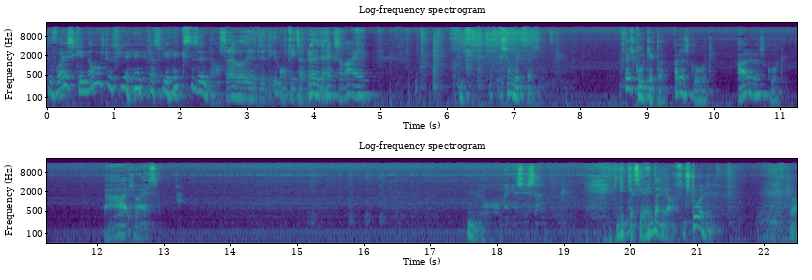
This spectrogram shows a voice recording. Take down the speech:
du weißt genau, dass wir, dass wir Hexen sind. Ach, selber immer diese blöde Hexerei. Das ist schon witzig. Ist gut, Dicke. Alles gut. Alles gut. Ja, ich weiß. Süße. Die liegt jetzt wieder hinter mir auf dem Stuhl. So.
